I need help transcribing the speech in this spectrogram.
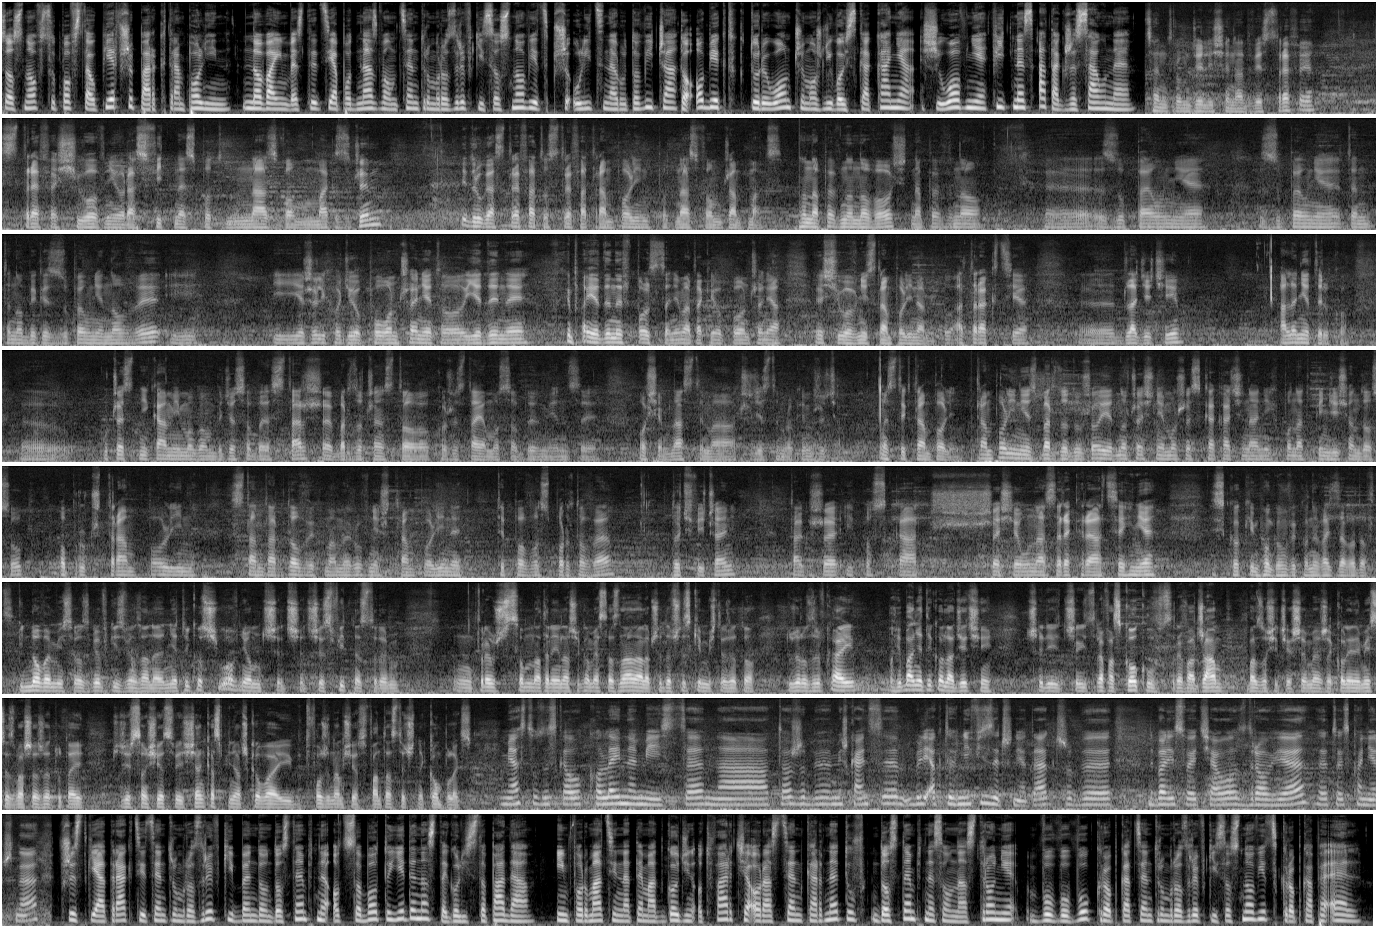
Sosnowcu powstał pierwszy park trampolin. Nowa inwestycja pod nazwą Centrum Rozrywki Sosnowiec przy ulicy Narutowicza to obiekt, który łączy możliwość skakania, siłownię, fitness, a także saunę. Centrum dzieli się na dwie strefy. Strefę siłowni oraz fitness pod nazwą Max Gym i druga strefa to strefa trampolin pod nazwą Jump Max. No na pewno nowość, na pewno e, zupełnie, zupełnie ten, ten obiekt jest zupełnie nowy i, i jeżeli chodzi o połączenie to jedyny, chyba jedyny w Polsce, nie ma takiego połączenia siłowni z trampolinami. Atrakcje e, dla dzieci, ale nie tylko. Uczestnikami mogą być osoby starsze, bardzo często korzystają osoby między 18 a 30 rokiem życia z tych trampolin. Trampolin jest bardzo dużo, jednocześnie może skakać na nich ponad 50 osób. Oprócz trampolin standardowych mamy również trampoliny typowo sportowe do ćwiczeń, także i poskacze się u nas rekreacyjnie skoki mogą wykonywać zawodowcy. I nowe miejsca rozgrywki związane nie tylko z siłownią czy, czy, czy z fitness, którym, które już są na terenie naszego miasta znane, ale przede wszystkim myślę, że to duża rozrywka i chyba nie tylko dla dzieci, czyli, czyli strefa skoków, strefa jump. Bardzo się cieszymy, że kolejne miejsce, zwłaszcza, że tutaj przecież w sąsiedztwie jest ścianka spinaczkowa i tworzy nam się fantastyczny kompleks. Miasto uzyskało kolejne miejsce na to, żeby mieszkańcy byli aktywni fizycznie, tak? żeby dbali o swoje ciało, zdrowie, to jest konieczne. Wszystkie atrakcje Centrum Rozrywki będą dostępne od soboty 11 listopada. Informacje na temat godzin otwarcia oraz cen karnetów dostępne są na stronie www.centrumrozrywkisosnowiec.pl.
